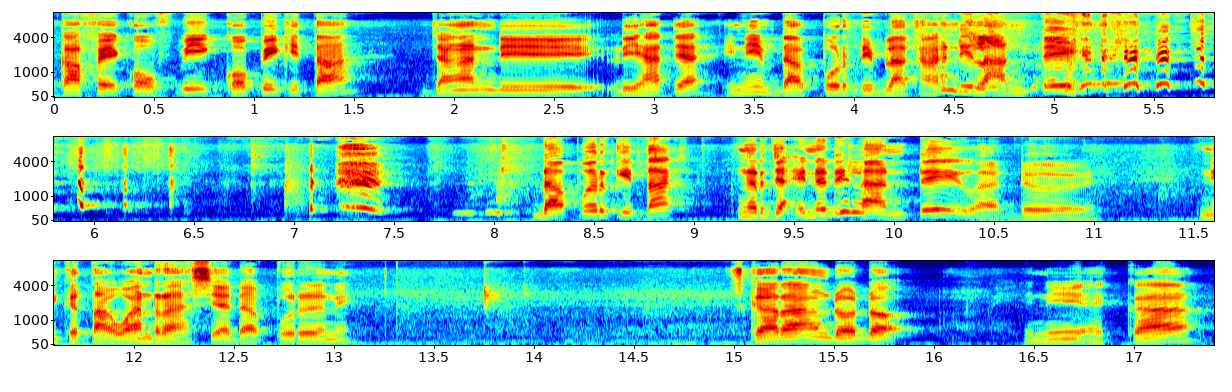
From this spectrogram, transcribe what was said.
Kafe kopi kopi kita jangan dilihat ya. Ini dapur di belakang di lantai. Dapur kita ngerjainnya di lantai. Waduh. Ini ketahuan rahasia dapurnya nih sekarang dodok ini Eka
